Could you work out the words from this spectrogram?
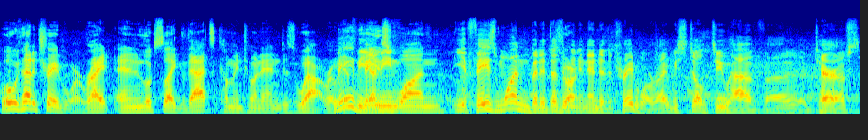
Well, we've had a trade war, right? And it looks like that's coming to an end as well, right? We Maybe, I phase mean, one. Yeah, phase one, but it doesn't Sure. mean an end to the trade war, right? We still do have uh, tariffs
